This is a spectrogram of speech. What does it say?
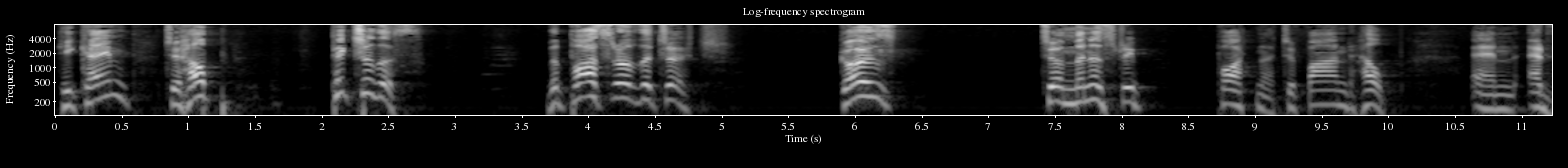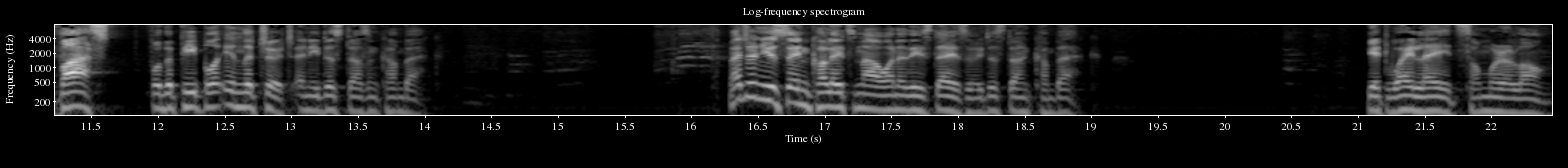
He came to help picture this. The pastor of the church goes to a ministry partner to find help and advice for the people in the church and he just doesn't come back. Imagine you send Colette now one of these days and we just don't come back. Get waylaid somewhere along.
